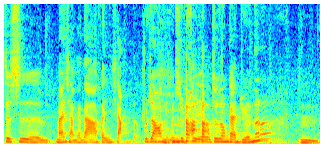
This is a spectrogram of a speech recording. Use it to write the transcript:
这是蛮想跟大家分享的，不知道你们是不是也有这种感觉呢？嗯，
